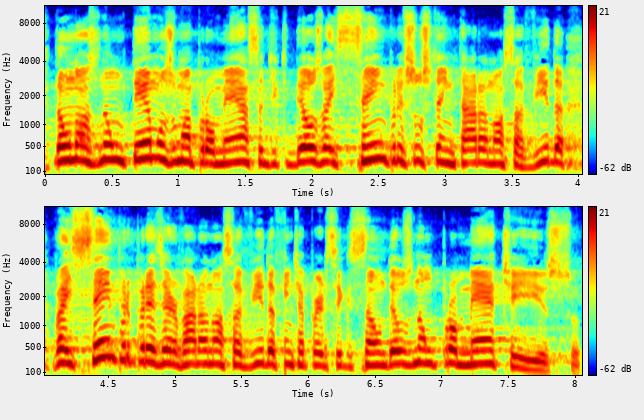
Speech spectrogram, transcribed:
Então, nós não temos uma promessa de que Deus vai sempre sustentar a nossa vida, vai sempre preservar a nossa vida frente à perseguição. Deus não promete isso,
